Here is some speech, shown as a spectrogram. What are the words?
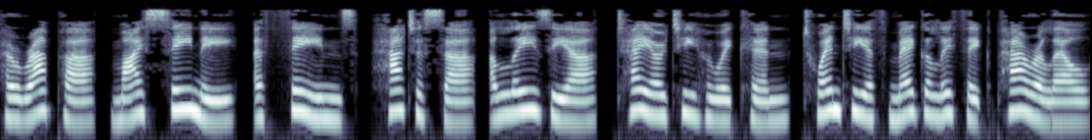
Harappa, Mycenae, Athens, Hattusa, Alesia, Teotihuacan 20th megalithic parallel,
